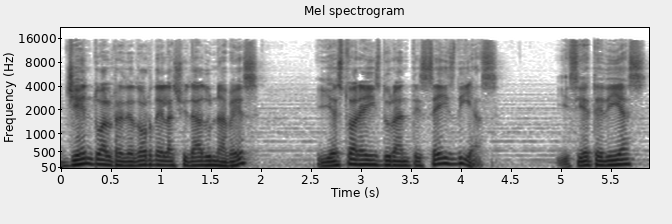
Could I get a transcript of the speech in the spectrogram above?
yendo alrededor de la ciudad una vez, y esto haréis durante seis días, y siete días.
